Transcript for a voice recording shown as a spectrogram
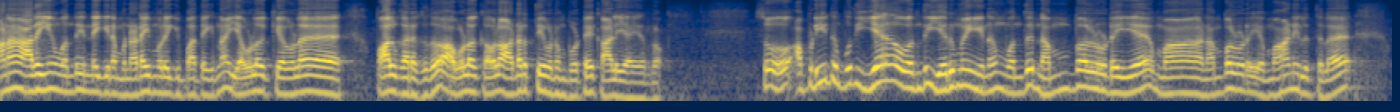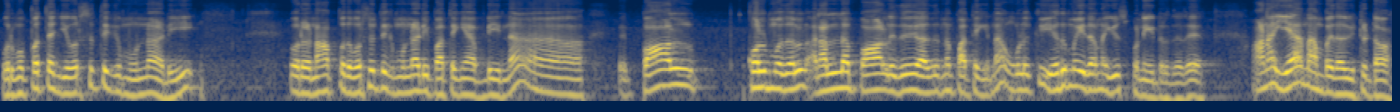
ஆனால் அதையும் வந்து இன்றைக்கி நம்ம நடைமுறைக்கு பார்த்தீங்கன்னா எவ்வளோக்கு எவ்வளோ பால் கறக்குதோ அவ்வளோக்கு அவ்வளோ அடர்த்தி உணம் போட்டே காலி ஆயிடுறோம். ஸோ அப்படின்னும் போது ஏன் வந்து எருமை இனம் வந்து நம்மளுடைய மா நம்மளுடைய மாநிலத்தில் ஒரு முப்பத்தஞ்சு வருஷத்துக்கு முன்னாடி ஒரு நாற்பது வருஷத்துக்கு முன்னாடி பார்த்தீங்க அப்படின்னா பால் கொள்முதல் நல்ல பால் இது அதுன்னு பார்த்தீங்கன்னா உங்களுக்கு எருமை தானே யூஸ் பண்ணிக்கிட்டு இருந்தது. ஆனால் ஏன் நாம் இதை விட்டுட்டோம்?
